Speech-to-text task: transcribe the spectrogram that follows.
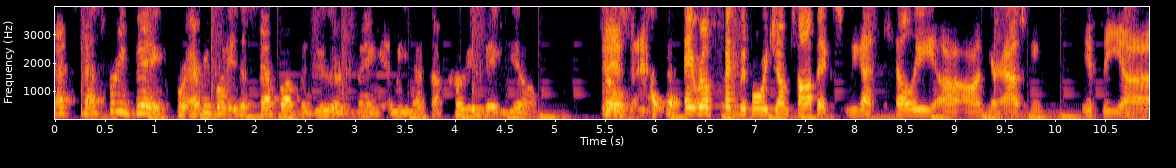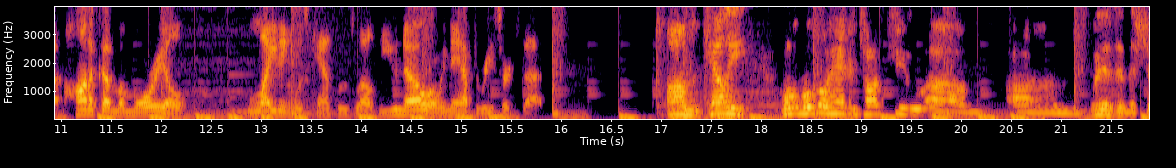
That's that's pretty big for everybody to step up and do their thing. I mean, that's a pretty big deal. So, hey, real quick before we jump topics, we got Kelly uh, on here asking if the uh, Hanukkah memorial lighting was canceled as well. Do you know, or we may have to research that? Um, Kelly, we'll, we'll go ahead and talk to um, um, what is it? The sh-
